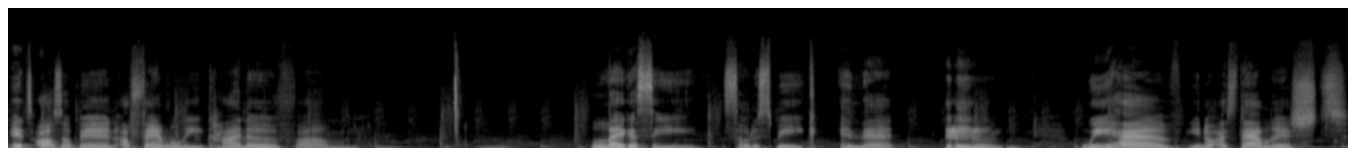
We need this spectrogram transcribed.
It's also been a family kind of um, legacy so to speak in that we have you know established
